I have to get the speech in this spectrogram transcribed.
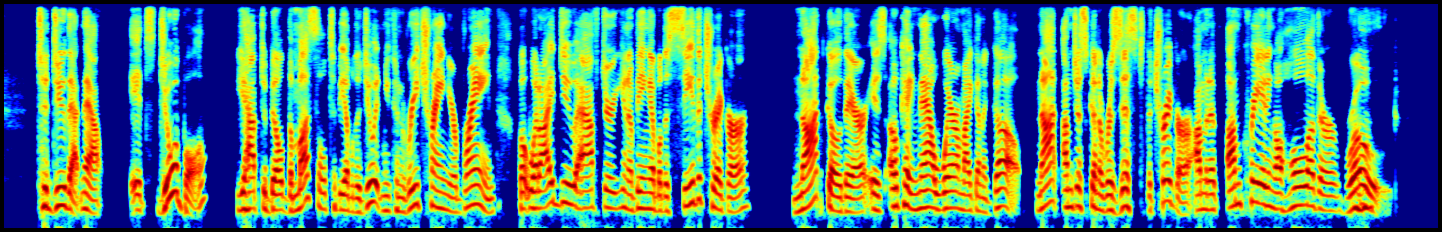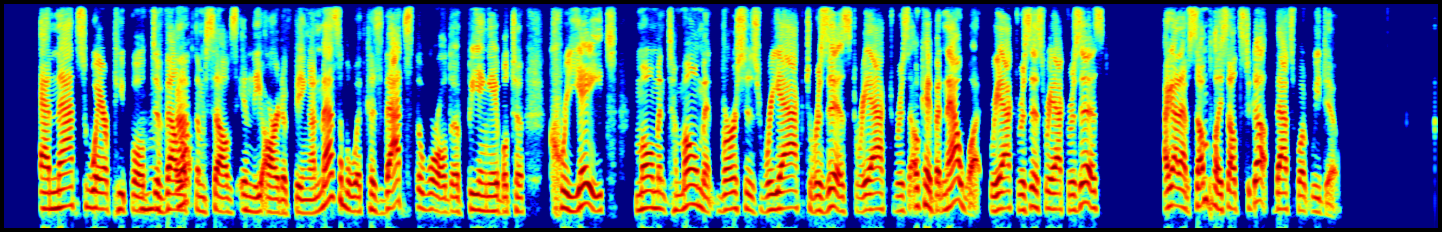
to do that now it's doable you have to build the muscle to be able to do it and you can retrain your brain but what i do after you know being able to see the trigger not go there is okay now where am i going to go not i'm just going to resist the trigger i'm going to i'm creating a whole other mm-hmm. road mm-hmm. and that's where people mm-hmm. develop themselves in the art of being unmessable with because that's the world of being able to create moment to moment versus react resist react resist okay but now what react resist react resist I got to have someplace else to go. That's what we do.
